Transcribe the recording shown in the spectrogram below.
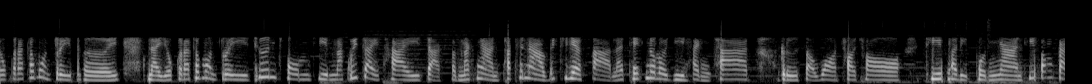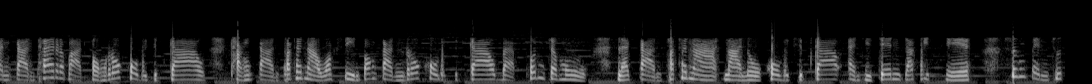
ยกรัฐมนตรีเผย นายกรัฐมนตรีชื่นชมทีมนักวิจัยไทย จากสำนักงานพัฒนาวิทยาศาสตร์และเทคโนโลยีแห่งชาติ หรือสวทช ที่ผลิตผลงานที่ป้องกันการแพร่ระบาดของโรคโควิด -19 ทั้งการพัฒนาวัคซีนป้องกันโรคโควิด -19 แบบพ่นจมูก และการพัฒนานาโนโควิด -19 แอนติเจนและพิดเทสซึ่งเป็นชุด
